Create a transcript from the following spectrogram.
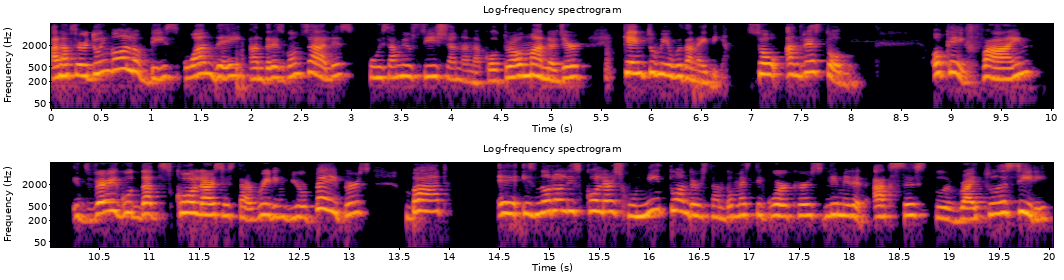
And after doing all of this, one day, Andres Gonzalez, who is a musician and a cultural manager, came to me with an idea. So Andres told me, okay, fine. It's very good that scholars start reading your papers, but uh, it's not only scholars who need to understand domestic workers' limited access to the right to the city,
